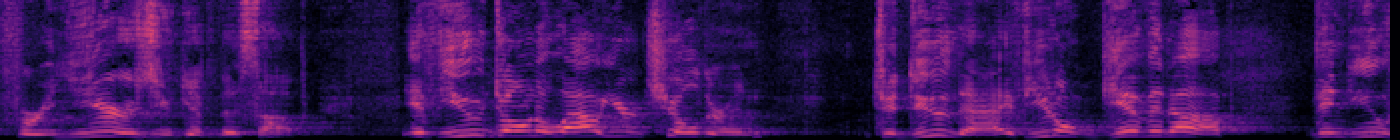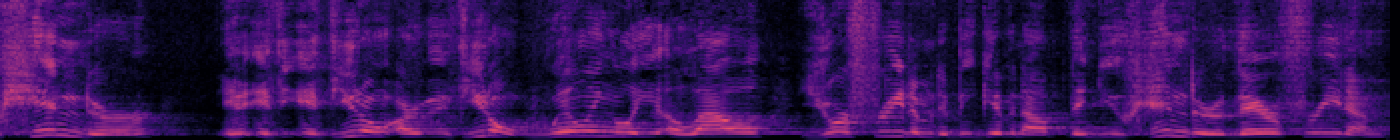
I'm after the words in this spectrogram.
For years you give this up. If you don't allow your children to do that, if you don't give it up, then you hinder if, if, you don't, if you don't willingly allow your freedom to be given up, then you hinder their freedom.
